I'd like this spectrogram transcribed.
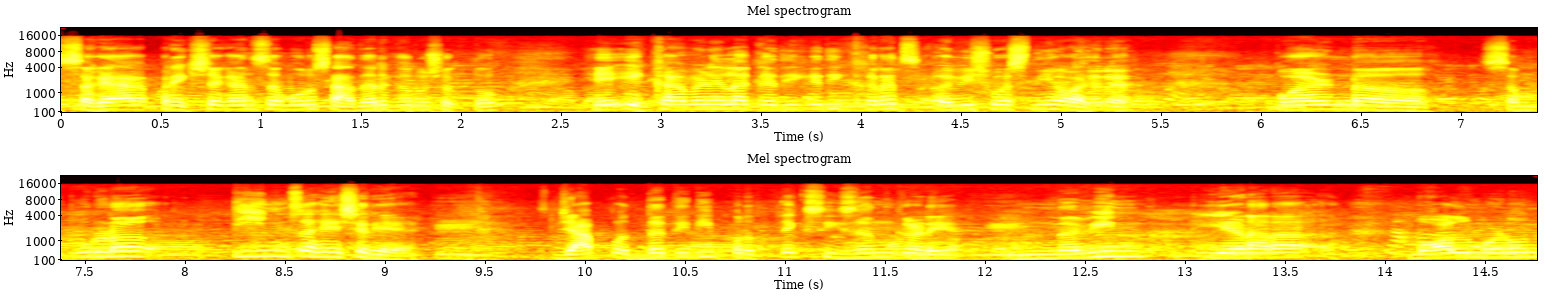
सगळ्या प्रेक्षकांसमोर सादर करू शकतो. हे एका वेळेला कधी कधी खरंच अविश्वसनीय वाटतं. पण संपूर्ण टीमचं हे श्रेय आहे. ज्या पद्धतीने प्रत्येक सीझनकडे नवीन येणारा बॉल म्हणून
